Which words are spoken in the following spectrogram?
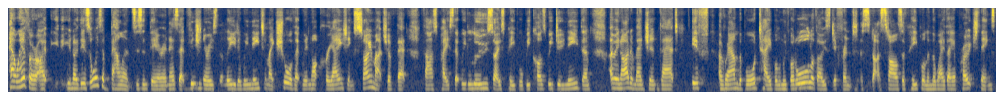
However, I you know, there's always a balance, isn't there? And as that visionary is the leader leader, we need to make sure that we're not creating so much of that fast pace that we lose those people because we do need them. I mean, I'd imagine that if around the board table and we've got all of those different st- styles of people and the way they approach things,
